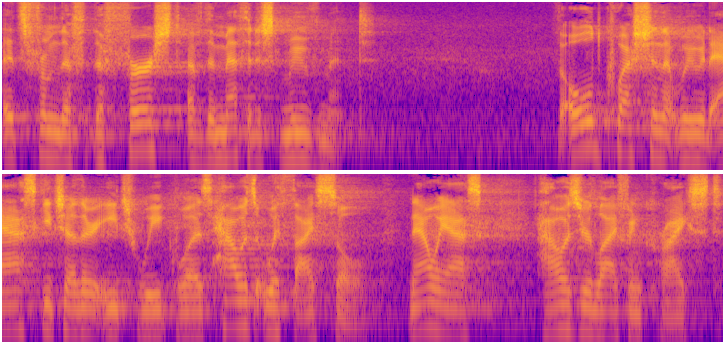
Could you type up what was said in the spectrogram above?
it's from the, the first of the Methodist movement. The old question that we would ask each other each week was, How is it with thy soul? Now we ask, How is your life in Christ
